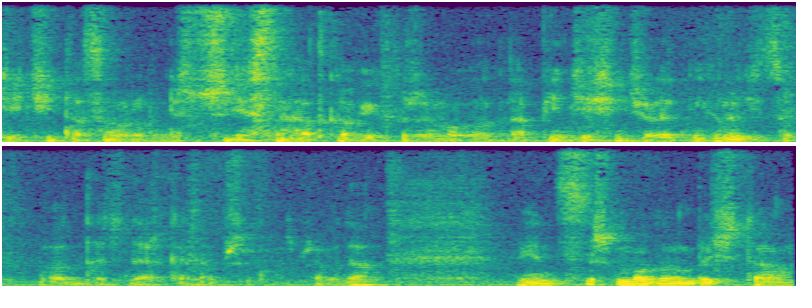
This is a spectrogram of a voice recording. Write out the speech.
Dzieci to są również 30-latkowie, którzy mogą dla 50-letnich rodziców oddać nerkę na przykład, prawda? Więc też mogą być to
